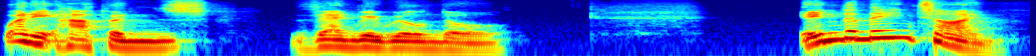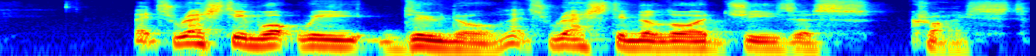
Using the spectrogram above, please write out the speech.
When it happens, then we will know. In the meantime, let's rest in what we do know. Let's rest in the Lord Jesus Christ.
